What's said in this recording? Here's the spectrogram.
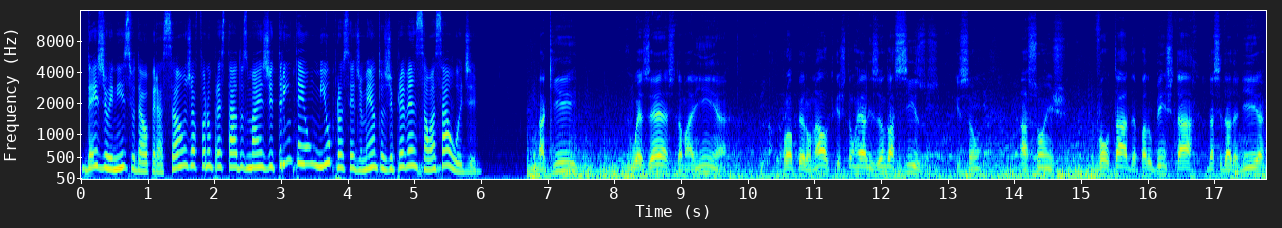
Desde o início da operação, já foram prestados mais de 31 mil procedimentos de prevenção à saúde. Aqui, o Exército, a Marinha, a própria Aeronáutica estão realizando acisos, que são ações voltadas para o bem-estar da cidadania,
